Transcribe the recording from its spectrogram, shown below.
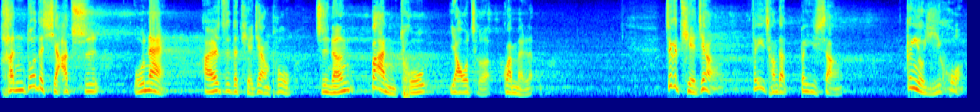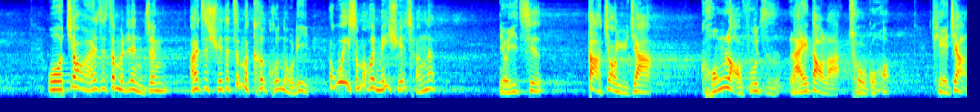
很多的瑕疵，无奈儿子的铁匠铺只能半途夭折，关门了。这个铁匠。非常的悲伤，更有疑惑。我教儿子这么认真，儿子学的这么刻苦努力，那为什么会没学成呢？有一次，大教育家孔老夫子来到了楚国，铁匠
